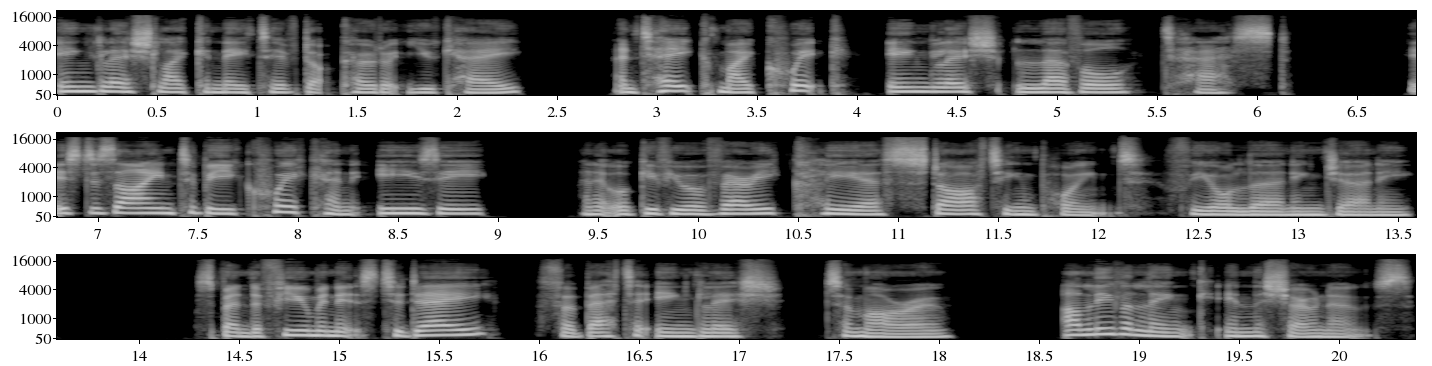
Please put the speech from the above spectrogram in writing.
englishlikeanative.co.uk, and take my quick English level test. It's designed to be quick and easy, and it will give you a very clear starting point for your learning journey. Spend a few minutes today for better English tomorrow. I'll leave a link in the show notes.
